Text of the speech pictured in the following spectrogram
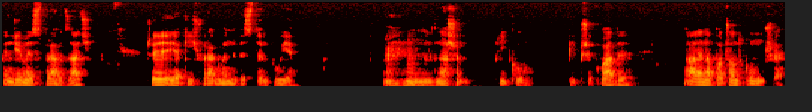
Będziemy sprawdzać, czy jakiś fragment występuje w naszym pliku pi przykłady, no ale na początku muszę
